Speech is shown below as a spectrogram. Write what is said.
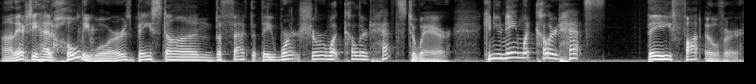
Uh, they actually had holy wars based on the fact that they weren't sure what colored hats to wear. Can you name what colored hats they fought over?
